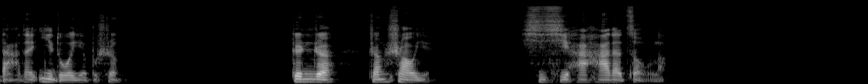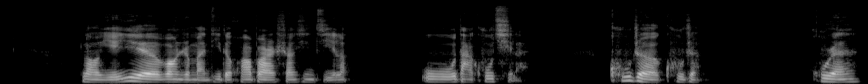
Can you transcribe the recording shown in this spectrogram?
打得一朵也不剩。跟着张少爷嘻嘻哈哈的走了。老爷爷望着满地的花瓣，伤心极了，呜呜大哭起来。哭着哭着，忽然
